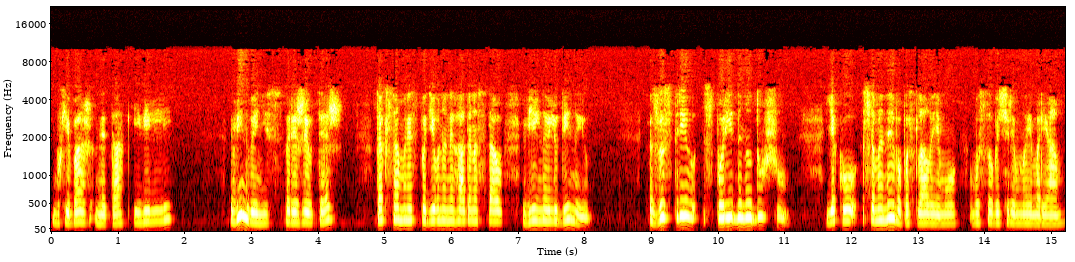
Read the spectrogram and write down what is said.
Бо хіба ж не так і Віллі? Він виніс, пережив теж, так само несподівано негадано став вільною людиною, зустрів споріднену душу, яку саме небо послало йому в особи чарівної Маріам,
